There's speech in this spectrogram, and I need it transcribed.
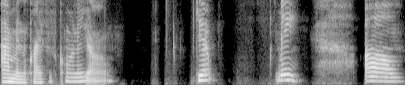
I'm in the crisis corner, y'all. Yep. Me. Um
